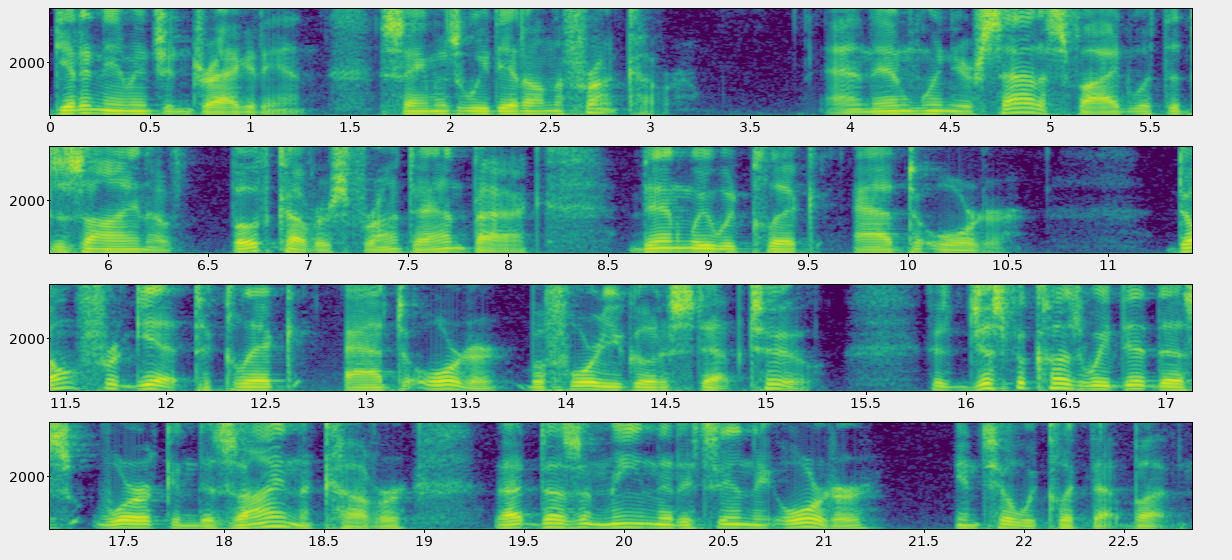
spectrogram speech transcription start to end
Get an image and drag it in, same as we did on the front cover. And then when you're satisfied with the design of both covers, front and back, then we would click Add to Order. Don't forget to click Add to Order before you go to step two. Because just because we did this work and designed the cover, that doesn't mean that it's in the order until we click that button.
